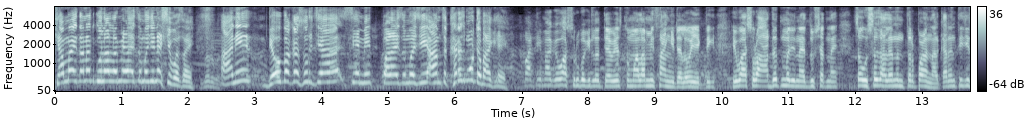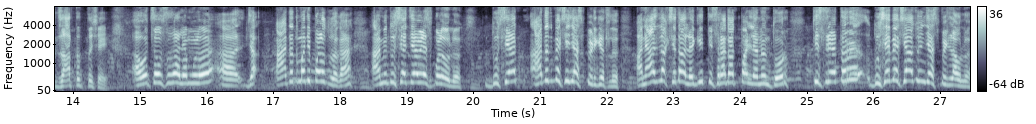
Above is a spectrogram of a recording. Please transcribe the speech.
ह्या मैदानात गुलाला मिळायचं म्हणजे नशीबच आहे. आणि देवबाकासूरच्या सेमीत पळायचं म्हणजे आमचं खरंच मोठं भाग आहे. पाठीमागे वासरू बघितलं त्यावेळेस तुम्हाला मी सांगितलेलं वैयक्तिक हे वासरू आदतमध्ये नाही दुष्यात नाही चौसं झाल्यानंतर पळणार कारण तिची जातच तशी आहे. अहो चौसं झाल्यामुळं ज्या आदतमध्ये पळत होतं का? आम्ही दुसऱ्यात ज्या वेळेस पळवलं दुसऱ्यात आदतपेक्षा जास्त स्पीड घेतलं. आणि आज लक्षात आलं की तिसऱ्या दात पडल्यानंतर तिसऱ्या तर दुसऱ्यापेक्षा अजून जास्त स्पीड लावलं.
